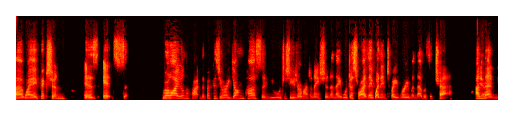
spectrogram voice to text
uh, YA fiction is it's relied on the fact that because you're a young person, you will just use your imagination, and they will just write they went into a room and there was a chair, and Yeah. then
